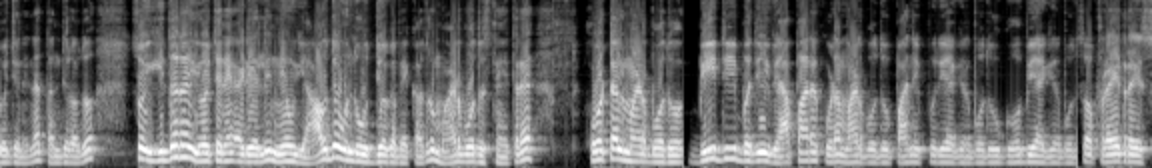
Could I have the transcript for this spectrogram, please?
ಯೋಜನೆನ ತಂದಿರೋದು. ಸೊ ಇದರ ಯೋಜನೆ ಅಡಿಯಲ್ಲಿ ನೀವು ಯಾವುದೇ ಒಂದು ಉದ್ಯೋಗ ಬೇಕಾದರೂ ಮಾಡ್ಬೋದು ಸ್ನೇಹಿತರೆ. ಹೋಟೆಲ್ ಮಾಡಬಹುದು ಬೀದಿ ಬದಿ ವ್ಯಾಪಾರ ಕೂಡ ಮಾಡಬಹುದು ಪಾನಿಪುರಿ ಆಗಿರ್ಬೋದು, ಗೋಬಿ ಆಗಿರ್ಬೋದು. ಸೊ ಫ್ರೈಡ್ ರೈಸ್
